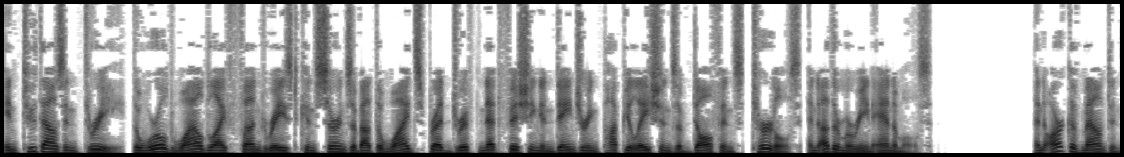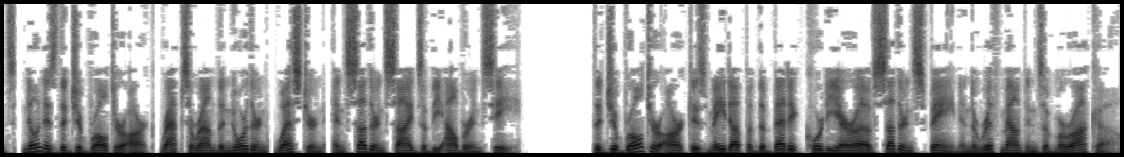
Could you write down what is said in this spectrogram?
In 2003, the World Wildlife Fund raised concerns about the widespread drift net fishing endangering populations of dolphins, turtles, and other marine animals. An arc of mountains, known as the Gibraltar Arc, wraps around the northern, western, and southern sides of the Alboran Sea. The Gibraltar Arc is made up of the Betic Cordillera of southern Spain and the Rif Mountains of Morocco.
